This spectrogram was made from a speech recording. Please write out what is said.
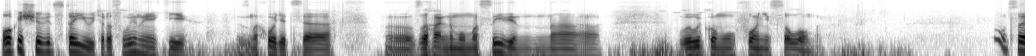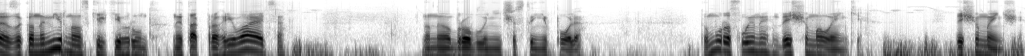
Поки що відстають рослини, які знаходяться в загальному масиві на великому фоні соломи. Ну, це закономірно, оскільки ґрунт не так прогрівається на необробленій частині поля. Тому рослини дещо маленькі, дещо менші.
